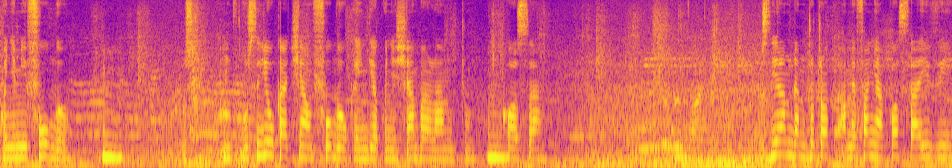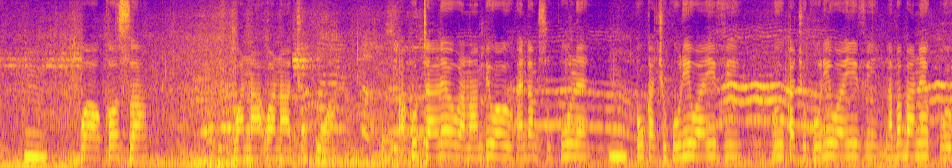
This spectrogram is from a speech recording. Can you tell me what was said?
kwenye mifugo Mm. Usije ukaachia mfugo ukaingia kwenye shamba la mtu mm. kosa. Usije labda mtoto amefanya kosa hivi mm. wao kosa wana wanachukua. Akuta leo wanaambiwa huyu kaenda msukule huyu kachukuliwa hivi huyu kachukuliwa hivi. Na baba naye ku,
